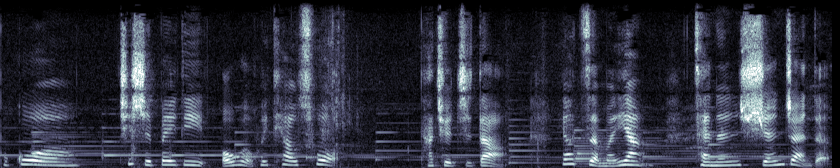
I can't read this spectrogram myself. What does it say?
不过，其实贝蒂偶尔会跳错，他却知道要怎么样才能旋转的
